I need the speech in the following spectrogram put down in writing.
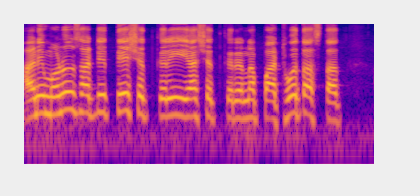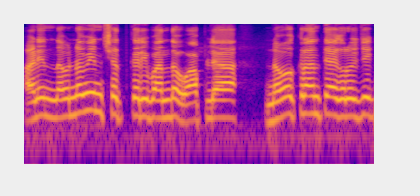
आणि म्हणून साठी ते शेतकरी या शेतकऱ्यांना पाठवत असतात. आणि नवनवीन शेतकरी बांधव आपल्या नवक्रांती ॲग्रोची एक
